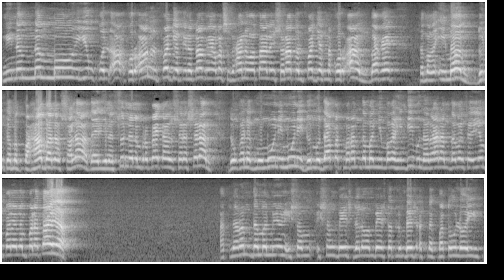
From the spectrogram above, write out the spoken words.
ninamnam mo yung Quran al-Fajr, tinatawag ni Allah subhanahu wa ta'ala yung Salat al-Fajr na Quran. Bakit? Sa mga imam, doon ka magpahaba ng sala dahil yun ang sunnah ng propeta sallallahu. Doon ka nagmumuni-muni, doon mo dapat maramdaman yung mga hindi mo nararamdaman sa iyong pananampalataya. At naramdaman mo yun isang, isang beses, dalawang beses, tatlong beses at nagpatuloy.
